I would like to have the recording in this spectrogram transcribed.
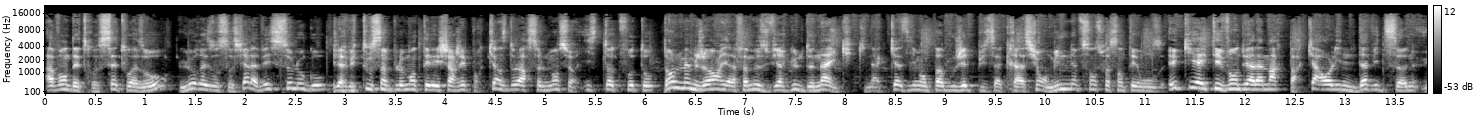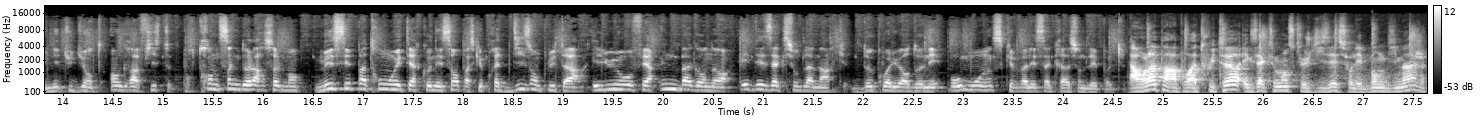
Avant d'être cet oiseau, le réseau social avait ce logo. Il avait tout simplement téléchargé pour 15 dollars seulement sur eStock Photo. Dans le même genre, il y a la fameuse virgule de Nike qui n'a quasiment pas bougé depuis sa création en 1971 et qui a été vendue à la marque par Caroline Davidson, une étudiante en graphiste pour 35 dollars seulement. Mais ses patrons ont été reconnaissants parce que près de 10 ans plus tard, ils lui ont offert une bague en or et des actions de la marque, de quoi lui redonner au moins ce que valait sa création de l'époque. Alors là, par rapport à Twitter, exactement ce que je disais sur les banques d'images,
